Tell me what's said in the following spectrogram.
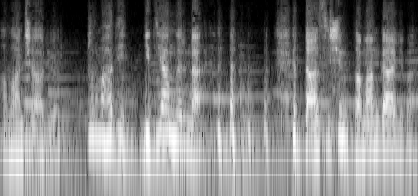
Halan çağırıyor. Durma hadi git yanlarına. Dans işin tamam galiba.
